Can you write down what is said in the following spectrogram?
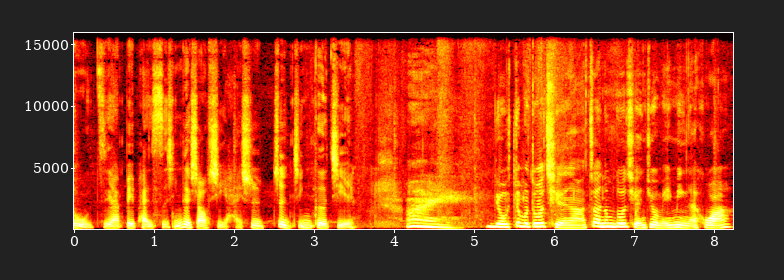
杜兹亚被判死刑的消息还是震惊各界。哎，有这么多钱啊，赚那么多钱就没命来花。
